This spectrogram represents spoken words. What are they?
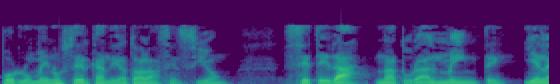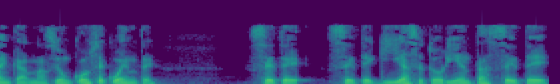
por lo menos ser candidato a la ascensión, se te da naturalmente y en la encarnación consecuente se te, se te guía, se te orienta, se te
